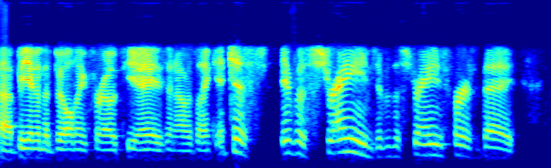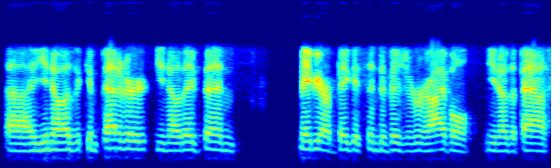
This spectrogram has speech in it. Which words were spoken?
uh, being in the building for OTAs, and I was like, it just it was strange. It was a strange first day. Uh, you know, as a competitor, you know they've been maybe our biggest in division rival. You know, the past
